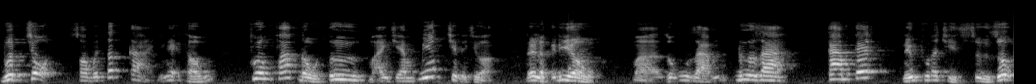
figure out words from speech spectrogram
vượt trội so với tất cả những hệ thống phương pháp đầu tư mà anh chị em biết trên thị trường. Đây là cái điều mà Dũng dám đưa ra, cam kết nếu chúng ta chỉ sử dụng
